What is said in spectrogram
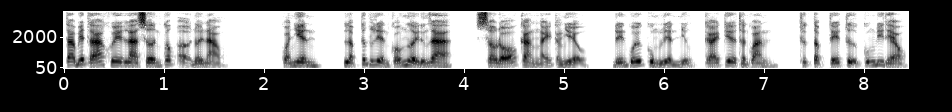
ta biết Á Khuê La Sơn cốc ở nơi nào. Quả nhiên, lập tức liền có người đứng ra, sau đó càng ngày càng nhiều, đến cuối cùng liền những cái kia thần quan, thực tập tế tự cũng đi theo,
